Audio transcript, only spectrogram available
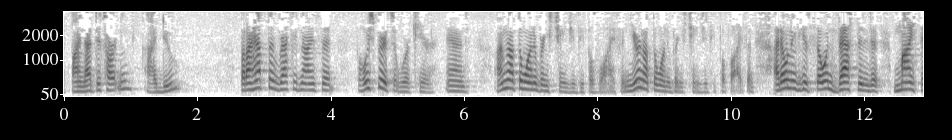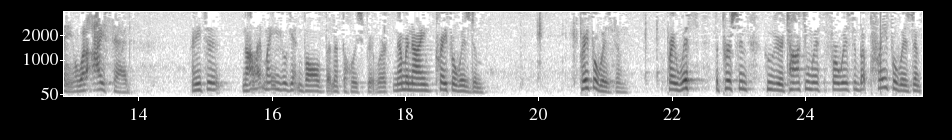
I find that disheartening. I do. But I have to recognize that the Holy Spirit's at work here. And I'm not the one who brings change in people's life. And you're not the one who brings change in people's life. And I don't need to get so invested into my thing or what I said. I need to not let my ego get involved, but let the Holy Spirit work. Number nine, pray for wisdom. Pray for wisdom. Pray with the person who you're talking with for wisdom, but pray for wisdom.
